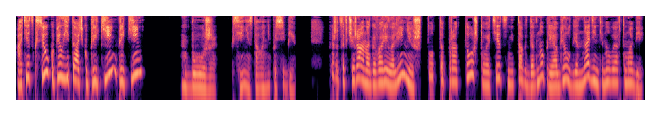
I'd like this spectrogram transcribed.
«Отец Ксю купил ей тачку, прикинь, прикинь!» «Боже!» — Ксения стала не по себе. Кажется, вчера она говорила Лене что-то про то, что отец не так давно приобрел для Наденьки новый автомобиль.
